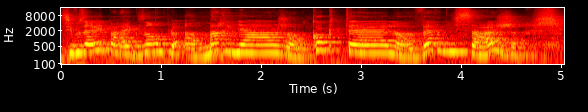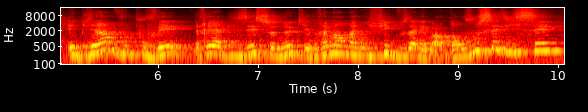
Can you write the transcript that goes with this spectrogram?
Si vous avez par exemple un mariage, un cocktail, un vernissage, eh bien vous pouvez réaliser ce nœud qui est vraiment magnifique, vous allez voir. Donc vous saisissez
